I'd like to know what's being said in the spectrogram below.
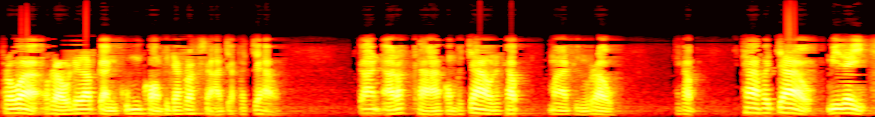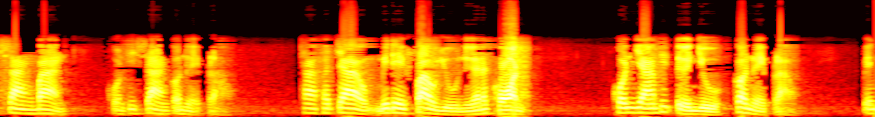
เพราะว่าเราได้รับการคุ้มครองพิทักษ์รักษาจากพระเจ้า การอารักขาของพระเจ้านะครับ มาถึงเรานะครับ ถ้าพระเจ้าไม่ได้สร้างบ้าน คนที่สร้างก็เหนื่อยเปล่า ถ้าพระเจ้าไม่ได้เฝ้าอยู่เหนือนคร คนยามที่ตื่นอยู่ก็เหนื่อยเปล่า เป็น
